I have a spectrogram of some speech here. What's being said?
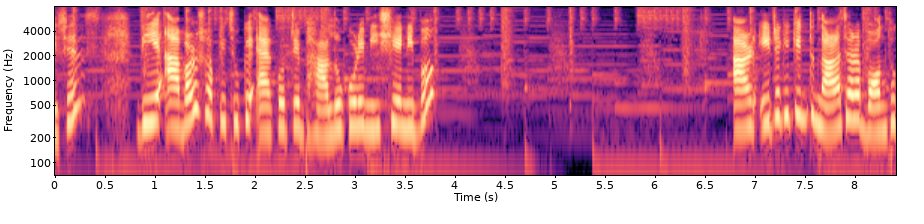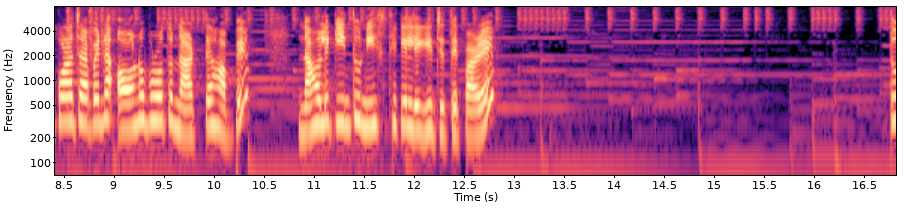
এসেন্স। দিয়ে আবারও সব কিছুকে একত্রে ভালো করে মিশিয়ে নিব। আর এটাকে কিন্তু নাড়াচাড়া বন্ধ করা যাবে না, অনবরত নাড়তে হবে। না হলে কিন্তু নিচ থেকে লেগে যেতে পারে। তো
